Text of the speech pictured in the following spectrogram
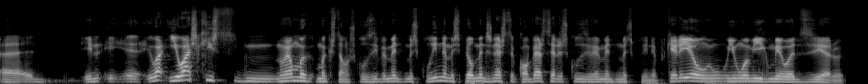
e- e- eu, eu acho que isto não é uma, uma questão exclusivamente masculina, mas pelo menos nesta conversa era exclusivamente masculina. Porque era eu e um amigo meu a dizer:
